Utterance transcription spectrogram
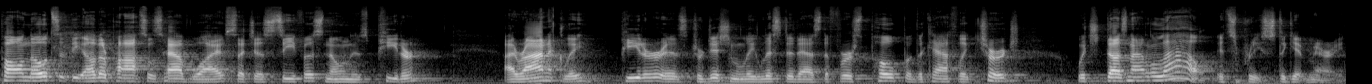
Paul notes that the other apostles have wives, such as Cephas, known as Peter. Ironically, Peter is traditionally listed as the first pope of the Catholic Church which does not allow its priests to get married.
